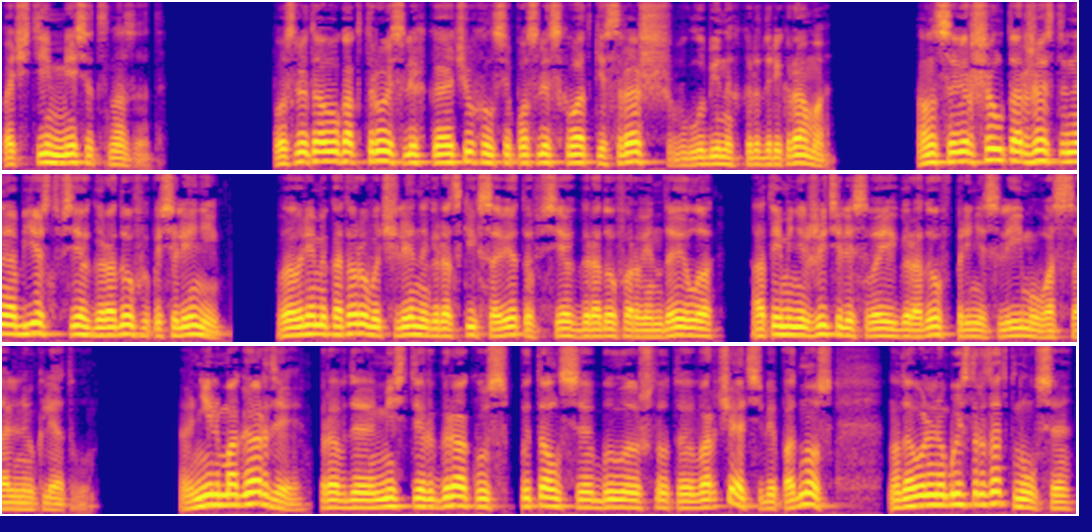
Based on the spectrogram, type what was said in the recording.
почти месяц назад. После того, как Трой слегка очухался после схватки с Раш в глубинах Крадрикрама, он совершил торжественный объезд всех городов и поселений, во время которого члены городских советов всех городов Арвиндейла от имени жителей своих городов принесли ему вассальную клятву. В Нильмагарде, правда, мистер Гракус пытался было что-то ворчать себе под нос, но довольно быстро заткнулся,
